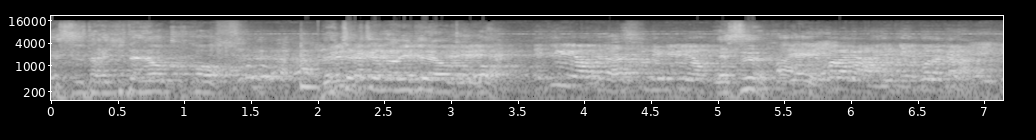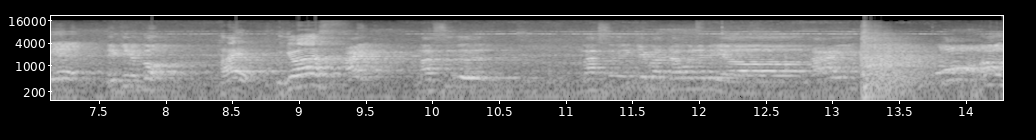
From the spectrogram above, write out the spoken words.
す。S 大事だよここ。めちゃくちゃ大事だよこできるよ。できるよ。こ S できる子だからできる子だから。できる子。ははい。いきます。い。まっすぐまっすぐ行けば倒れるよ。はい。おあ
